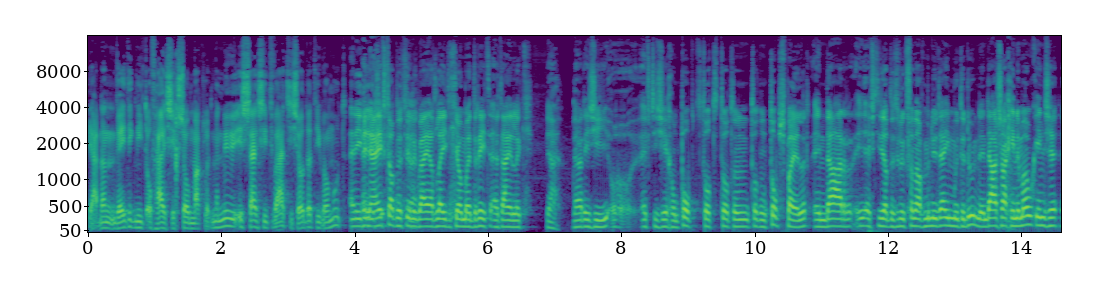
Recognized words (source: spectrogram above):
ja, dan weet ik niet of hij zich zo makkelijk... maar nu is zijn situatie zo dat hij wel moet. En hij heeft dat natuurlijk bij Atletico Madrid uiteindelijk ja, daar is hij, oh, heeft hij zich ontpopt tot, tot, een, tot een topspeler. En daar heeft hij dat natuurlijk vanaf minuut 1 moeten doen. En daar zag je hem ook in zijn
